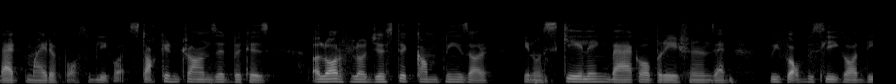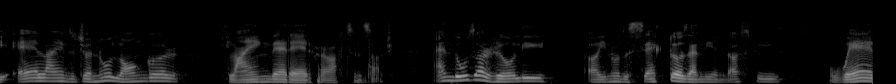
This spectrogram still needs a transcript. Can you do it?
that might have possibly got stuck in transit because a lot of logistic companies are, you know, scaling back operations and we've obviously got the airlines which are no longer flying their aircrafts and such. And those are really, uh, you know, the sectors and the industries where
